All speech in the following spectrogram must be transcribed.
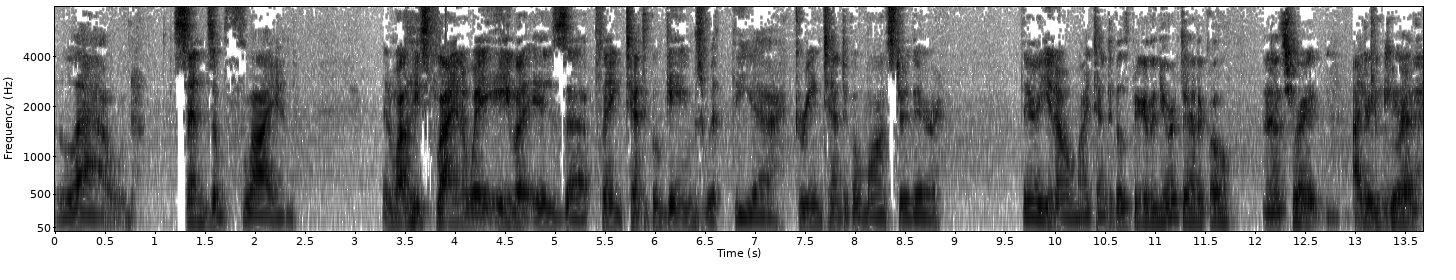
loud sends him flying. And while he's flying away, Ava is uh, playing tentacle games with the uh, green tentacle monster there. There, you know, my tentacle's bigger than your tentacle. That's right. I Big, can wrap.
